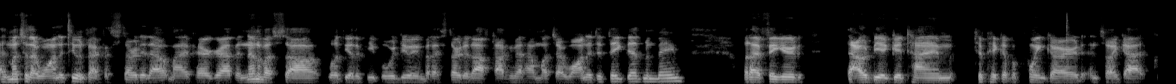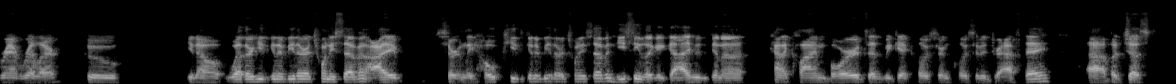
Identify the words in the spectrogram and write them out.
as much as I wanted to. In fact, I started out my paragraph, and none of us saw what the other people were doing, but I started off talking about how much I wanted to take Desmond Bane. But I figured that would be a good time to pick up a point guard, and so I got Grant Riller, who, you know, whether he's going to be there at 27, I certainly hope he's going to be there at 27. He seems like a guy who's going to kind of climb boards as we get closer and closer to draft day, uh, but just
